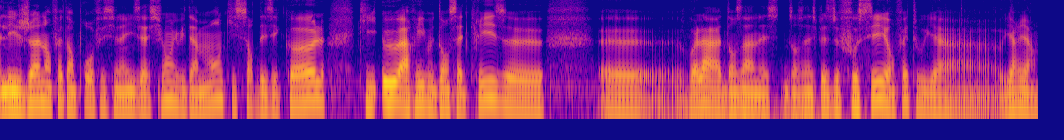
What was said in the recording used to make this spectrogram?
les jeunes en fait en professionnalisation évidemment qui sortent des écoles qui eux arrivent dans cette crise euh, euh, voilà dans un dans espèce de fossé en fait où il y a il y a rien.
